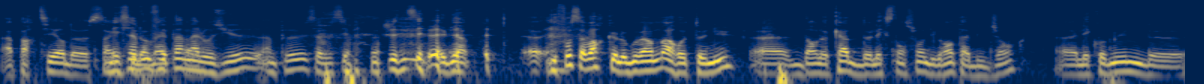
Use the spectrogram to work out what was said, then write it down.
À partir de 5 Mais ça ne vous fait pas mal aux yeux, un peu? Ça vous... Je ne sais pas. Eh bien, il faut savoir que le gouvernement a retenu, dans le cadre de l'extension du Grand Abidjan, euh, les communes de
